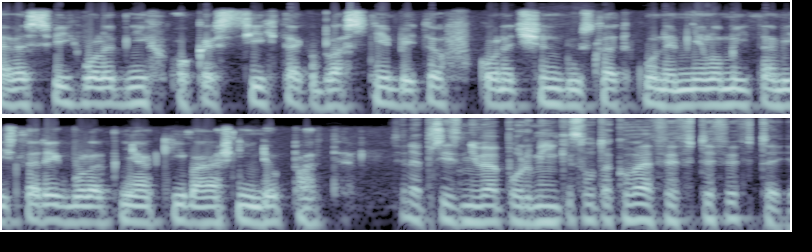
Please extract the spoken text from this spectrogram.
eh, ve svých volebních okrscích, tak vlastně by to v konečném důsledku nemělo mít na výsledek voleb nějaký vážný dopad. Ty nepříznivé podmínky jsou takové 50-50.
